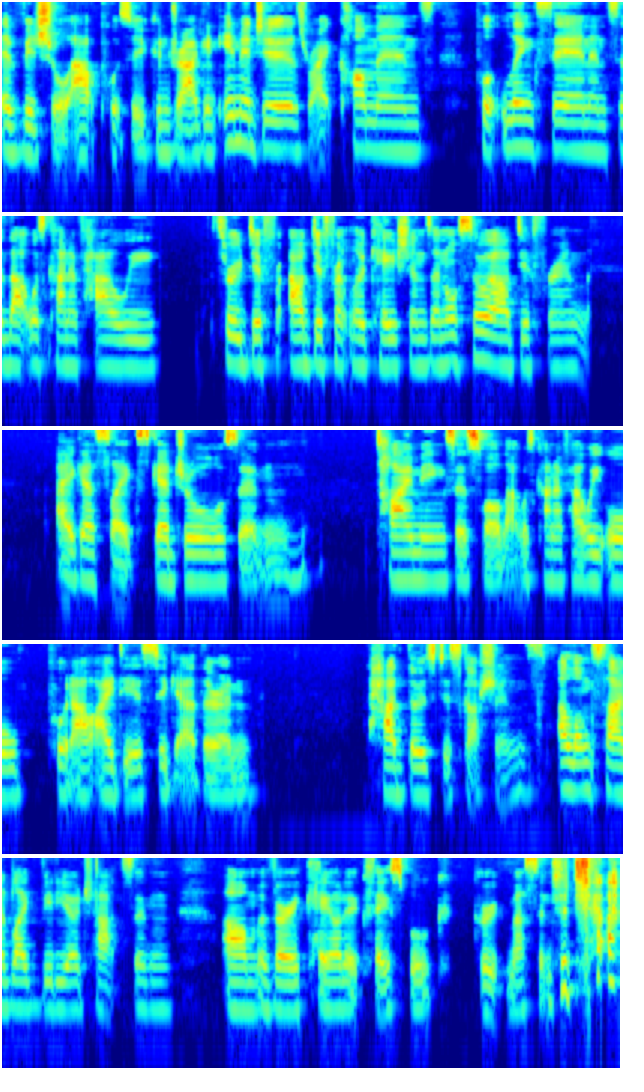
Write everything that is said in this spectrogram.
a visual output. So you can drag in images, write comments, put links in. And so that was kind of how we through different our different locations and also our different I guess like schedules and timings as well. That was kind of how we all put our ideas together and had those discussions alongside like video chats and um, a very chaotic Facebook group messenger chat.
